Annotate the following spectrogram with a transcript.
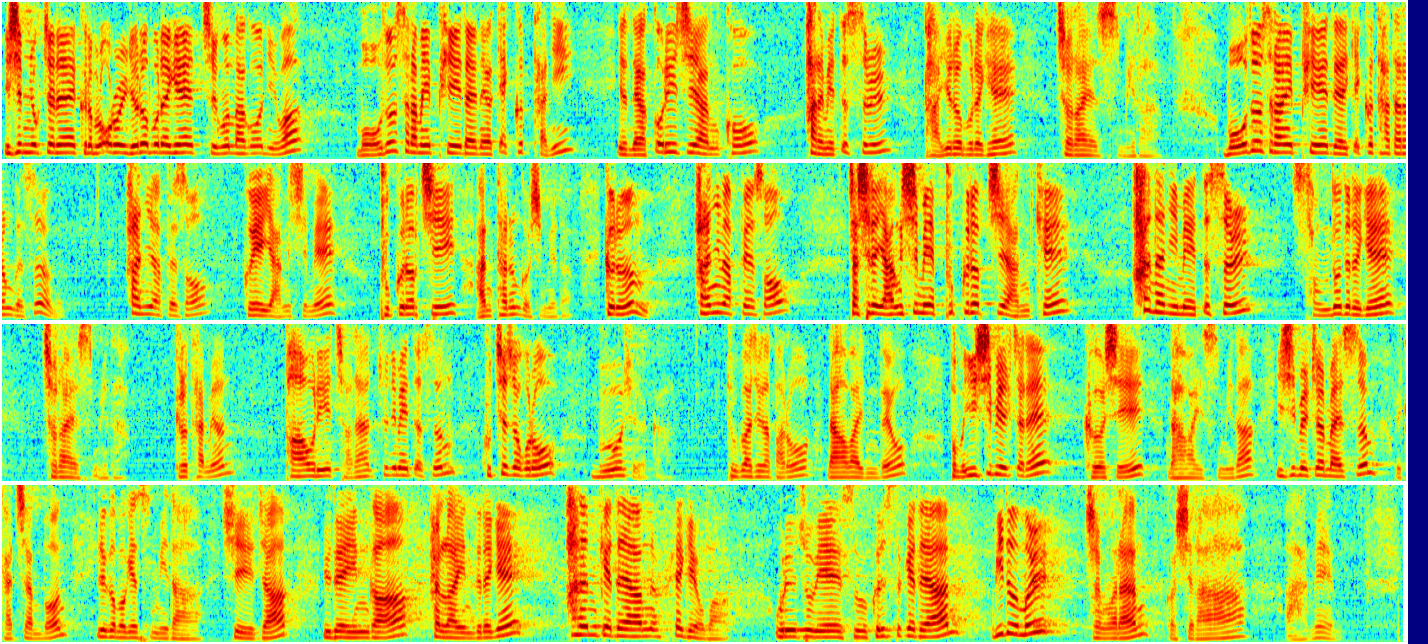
26절에 그러면 오늘 여러분에게 증언하거니와 모든 사람의 피에 대해 내가 깨끗하니 이는 내가 꺼리지 않고 하나님의 뜻을 다 여러분에게 전하였습니다. 모든 사람의 피에 대해 깨끗하다는 것은 하나님 앞에서 그의 양심에 부끄럽지 않다는 것입니다. 그는 하나님 앞에서 자신의 양심에 부끄럽지 않게 하나님의 뜻을 성도들에게 전하였습니다. 그렇다면 바울이 전한 주님의 뜻은 구체적으로 무엇일까? 두 가지가 바로 나와 있는데요. 보면 21절에 그것이 나와 있습니다. 21절 말씀 우리 같이 한번 읽어보겠습니다. 시작. 유대인과 헬라인들에게 하나님께 대한 회개와 우리 주 예수 그리스도께 대한 믿음을 증언한 것이라. 아멘.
